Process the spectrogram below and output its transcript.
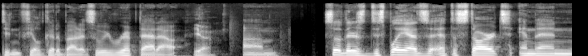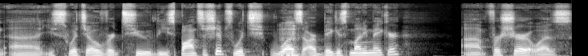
didn't feel good about it, so we ripped that out. Yeah. Um, so there's display ads at the start, and then uh, you switch over to the sponsorships, which was our biggest moneymaker. Um, for sure, it was.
